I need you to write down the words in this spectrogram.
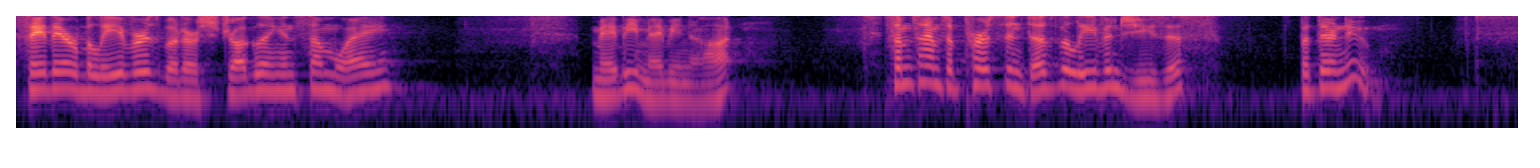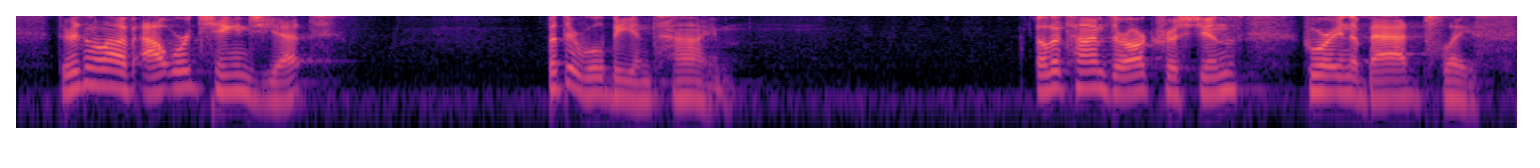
say they are believers, but are struggling in some way? Maybe, maybe not. Sometimes a person does believe in Jesus, but they're new. There isn't a lot of outward change yet, but there will be in time. Other times, there are Christians who are in a bad place.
